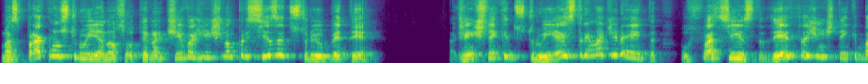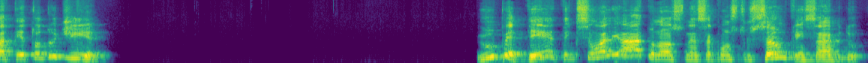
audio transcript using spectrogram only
Mas para construir a nossa alternativa, a gente não precisa destruir o PT. A gente tem que destruir a extrema-direita, os fascistas. Esses a gente tem que bater todo dia. E o PT tem que ser um aliado nosso nessa construção, quem sabe, do.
